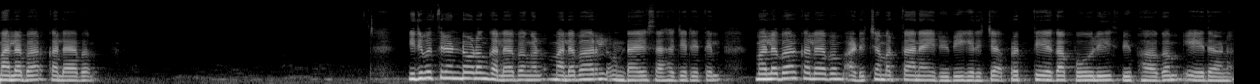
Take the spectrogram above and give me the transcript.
മലബാർ കലാപം. ഇരുപത്തിരണ്ടോളം കലാപങ്ങൾ മലബാറിൽ ഉണ്ടായ സാഹചര്യത്തിൽ മലബാർ കലാപം അടിച്ചമർത്താനായി രൂപീകരിച്ച പ്രത്യേക പോലീസ് വിഭാഗം ഏതാണ്?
